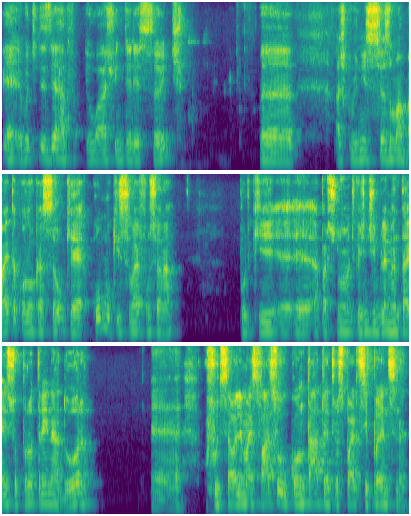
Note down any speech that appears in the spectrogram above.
É, eu vou te dizer, Rafa, eu acho interessante. Uh, acho que o Vinícius fez uma baita colocação, que é como que isso vai funcionar. Porque é, é, a partir do momento que a gente implementar isso pro treinador, é, o futsal é mais fácil o contato entre os participantes, né?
